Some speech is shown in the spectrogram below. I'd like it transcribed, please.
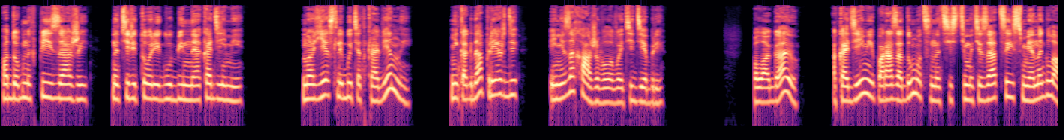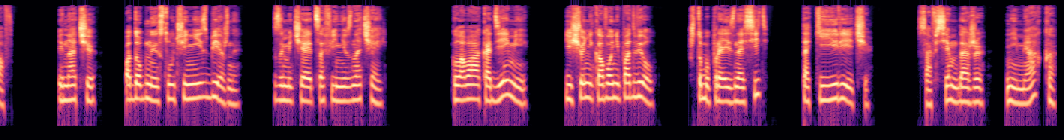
подобных пейзажей на территории глубинной академии. Но если быть откровенной, никогда прежде и не захаживала в эти дебри. Полагаю, Академии пора задуматься над систематизацией смены глав. Иначе подобные случаи неизбежны, замечает Софи невзначай. Глава Академии еще никого не подвел, чтобы произносить такие речи. Совсем даже не мягко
